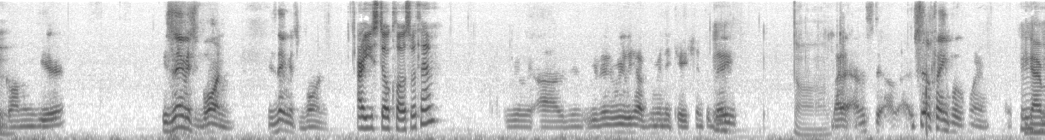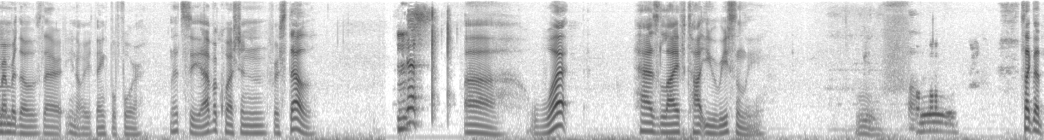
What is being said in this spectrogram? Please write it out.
Mm. coming here. His name is Bon. His name is Bon. Are you still close with him? Really, uh, we didn't- really have communication today, Aw. but I'm still, I'm still thankful for him. You gotta remember those that you know you're thankful for. Let's see. I have a question for Stell. Yes. Uh, what has life taught you recently? Oof. Oh. It's like the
